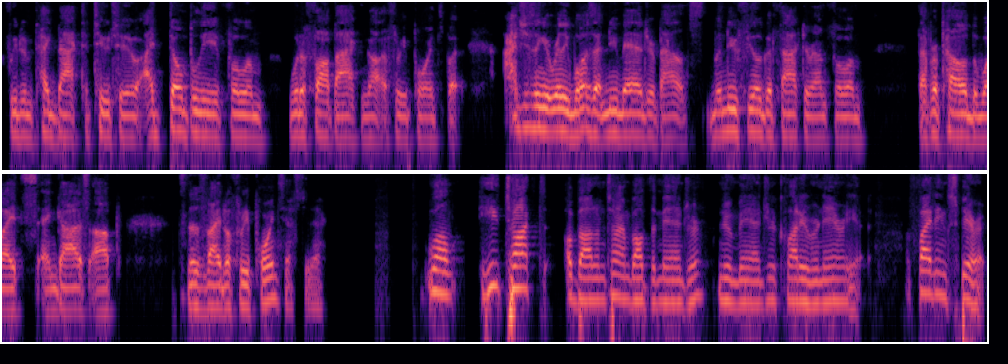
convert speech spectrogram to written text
if we'd been pegged back to two two, I don't believe Fulham would have fought back and got the three points. But I just think it really was that new manager bounce, the new feel good factor around Fulham that propelled the Whites and got us up to those vital three points yesterday. Well, he talked about, I'm talking about the manager, new manager, Claudio Ranieri, a fighting spirit.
